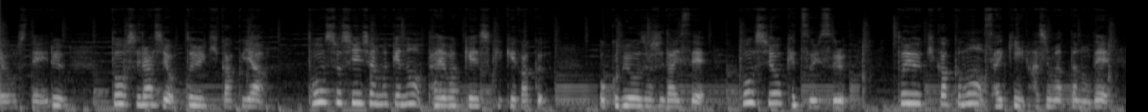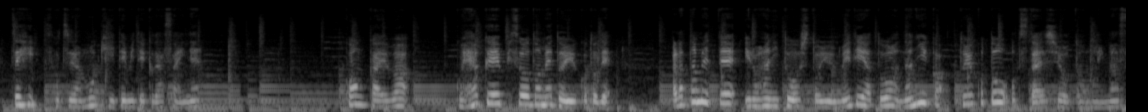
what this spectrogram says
えをしている投資ラジオという企画や投資初心者向けの対話形式企画臆病女子大生投資を決意するという企画も最近始まったのでぜひそちらも聞いてみてくださいね。今回は500エピソード目ということで改めていろはに投資というメディアとは何かということをお伝えしようと思います。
